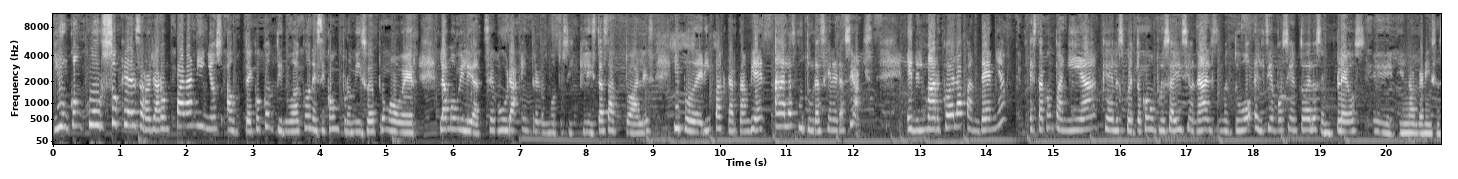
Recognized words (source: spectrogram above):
y un concurso que desarrollaron para niños, Auteco continúa con ese compromiso de promover la movilidad segura entre los motociclistas actuales y poder impactar también a las futuras generaciones. En el marco de la pandemia, esta compañía que les cuento como plus adicional mantuvo el 100% de los empleos eh, en la organización,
